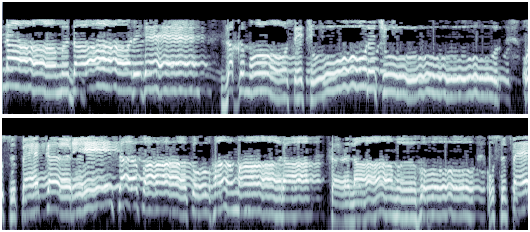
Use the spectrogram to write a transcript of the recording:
نام دار ہے، زخموں سے چور چور، اس پہ کرے صفا کو ہمارا سلام ہو، اس پہ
